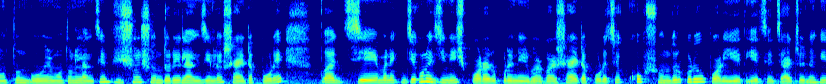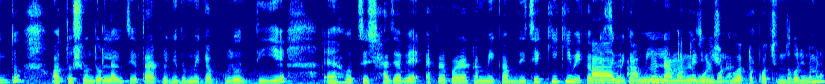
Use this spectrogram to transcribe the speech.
নতুন বউয়ের মতন লাগছে ভীষণ সুন্দরই লাগছিল শাড়িটা পরে। তো আর যে মানে যে কোনো জিনিস পরার উপরে নির্ভর করে শাড়িটা পরেছে খুব সুন্দর করেও পরিয়ে দিয়েছে যার জন্য কিন্তু অত সুন্দর লাগছে। তারপরে কিন্তু মেকআপগুলো দিয়ে হচ্ছে সাজাবে একটার পর একটা মেকআপ দিচ্ছে। কি কি মেকআপ দিচ্ছে মেকআপগুলোর নাম আমি বলব না। খুব একটা পছন্দ করি না মানে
